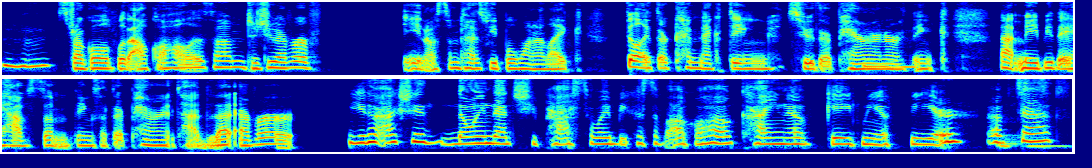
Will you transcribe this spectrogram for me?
hmm struggled with alcoholism? Did you ever, you know, sometimes people want to like feel like they're connecting to their parent or Mhm. think that maybe they have some things that their parents had. Did that ever? You know, actually, knowing that she passed away because of alcohol kind of gave me a fear of Mhm. death.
